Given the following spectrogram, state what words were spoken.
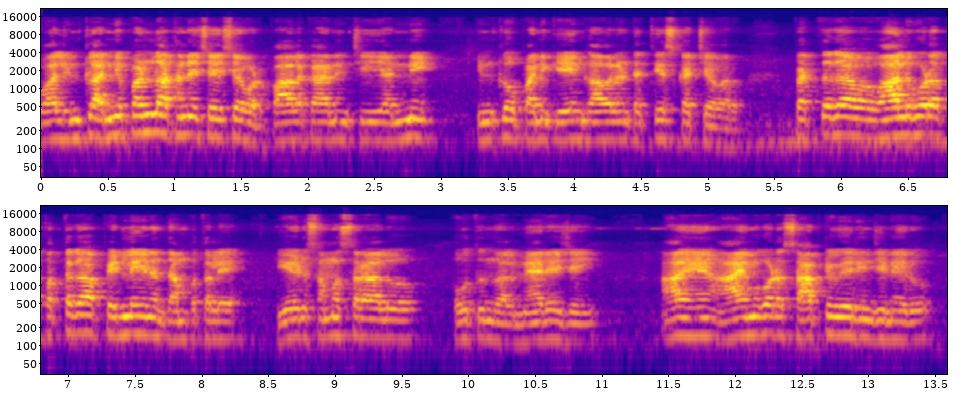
వాళ్ళ ఇంట్లో అన్ని పనులు అతనే చేసేవాడు. పాలకా నుంచి అన్ని ఇంట్లో పనికి ఏం కావాలంటే తీసుకొచ్చేవారు. పెద్దగా వాళ్ళు కూడా కొత్తగా పెళ్ళైన దంపతులే. ఏడు సంవత్సరాలు అవుతుంది వాళ్ళ మ్యారేజ్ అయ్యి. ఆయ- ఆయన కూడా సాఫ్ట్వేర్ ఇంజనీరు.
